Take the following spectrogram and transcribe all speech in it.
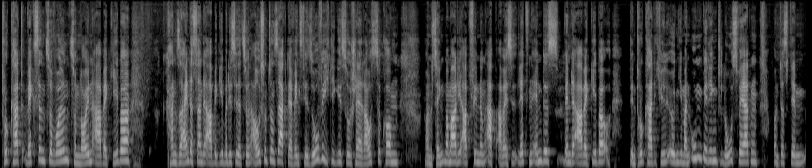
Druck hat, wechseln zu wollen zum neuen Arbeitgeber, kann sein, dass dann der Arbeitgeber die Situation ausnutzt und sagt, ja, wenn es dir so wichtig ist, so schnell rauszukommen, dann senken wir mal die Abfindung ab. Aber es ist letzten Endes, wenn der Arbeitgeber den Druck hat, ich will irgendjemand unbedingt loswerden und das dem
